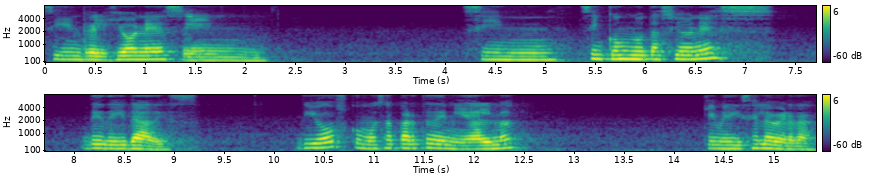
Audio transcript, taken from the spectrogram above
sin religiones, sin, sin, connotaciones de deidades. Dios como esa parte de mi alma que me dice la verdad.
